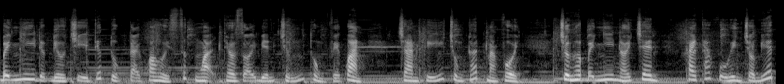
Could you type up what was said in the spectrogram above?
Bệnh nhi được điều trị tiếp tục tại khoa hồi sức ngoại theo dõi biến chứng thủng phế quản, tràn khí trung thất màng phổi. Trường hợp bệnh nhi nói trên, khai thác phụ huynh cho biết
